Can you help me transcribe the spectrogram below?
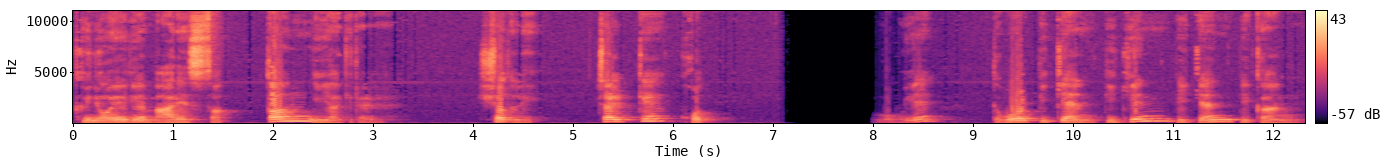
그녀에게 말했었던 이야기를 shortly 짧게 곧 뭐 후에 the war began begin began begun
